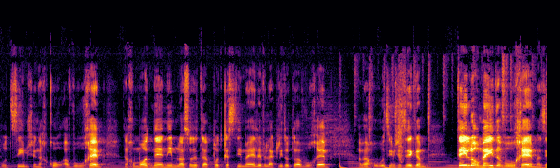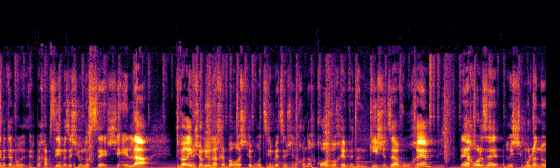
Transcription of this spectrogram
רוצים שנחקור עבורכם. אנחנו מאוד נהנים לעשות את הפודקאסטים האלה ולהקליט אותו עבורכם, אבל אנחנו רוצים שזה יהיה גם טיילור מייד עבורכם. אז אם אתם מחפשים איזשהו נושא, שאלה, דברים שעולים לכם בראש שאתם רוצים בעצם שאנחנו נחקור עבורכם וננגיש את זה עבורכם, לכו על זה, רשמו לנו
